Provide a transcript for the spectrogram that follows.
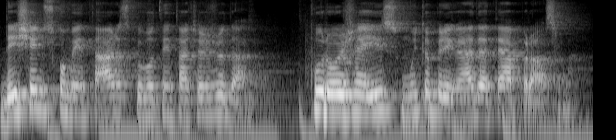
deixe aí nos comentários que eu vou tentar te ajudar. Por hoje é isso, muito obrigado e até a próxima.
